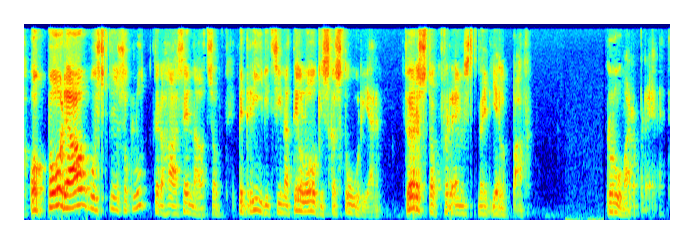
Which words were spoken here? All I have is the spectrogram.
Och både Augustinus och Luther har sen alltså bedrivit sina teologiska studier, först och främst med hjälp av Romarbrevet.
